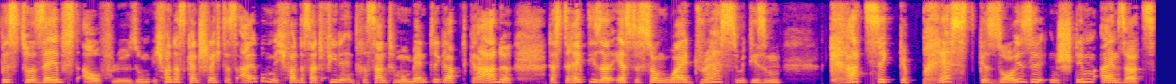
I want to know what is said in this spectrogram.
bis zur Selbstauflösung. Ich fand das kein schlechtes Album. Ich fand, das hat viele interessante Momente gehabt. Gerade, dass direkt dieser erste Song White Dress mit diesem kratzig, gepresst, gesäuselten Stimmeinsatz.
